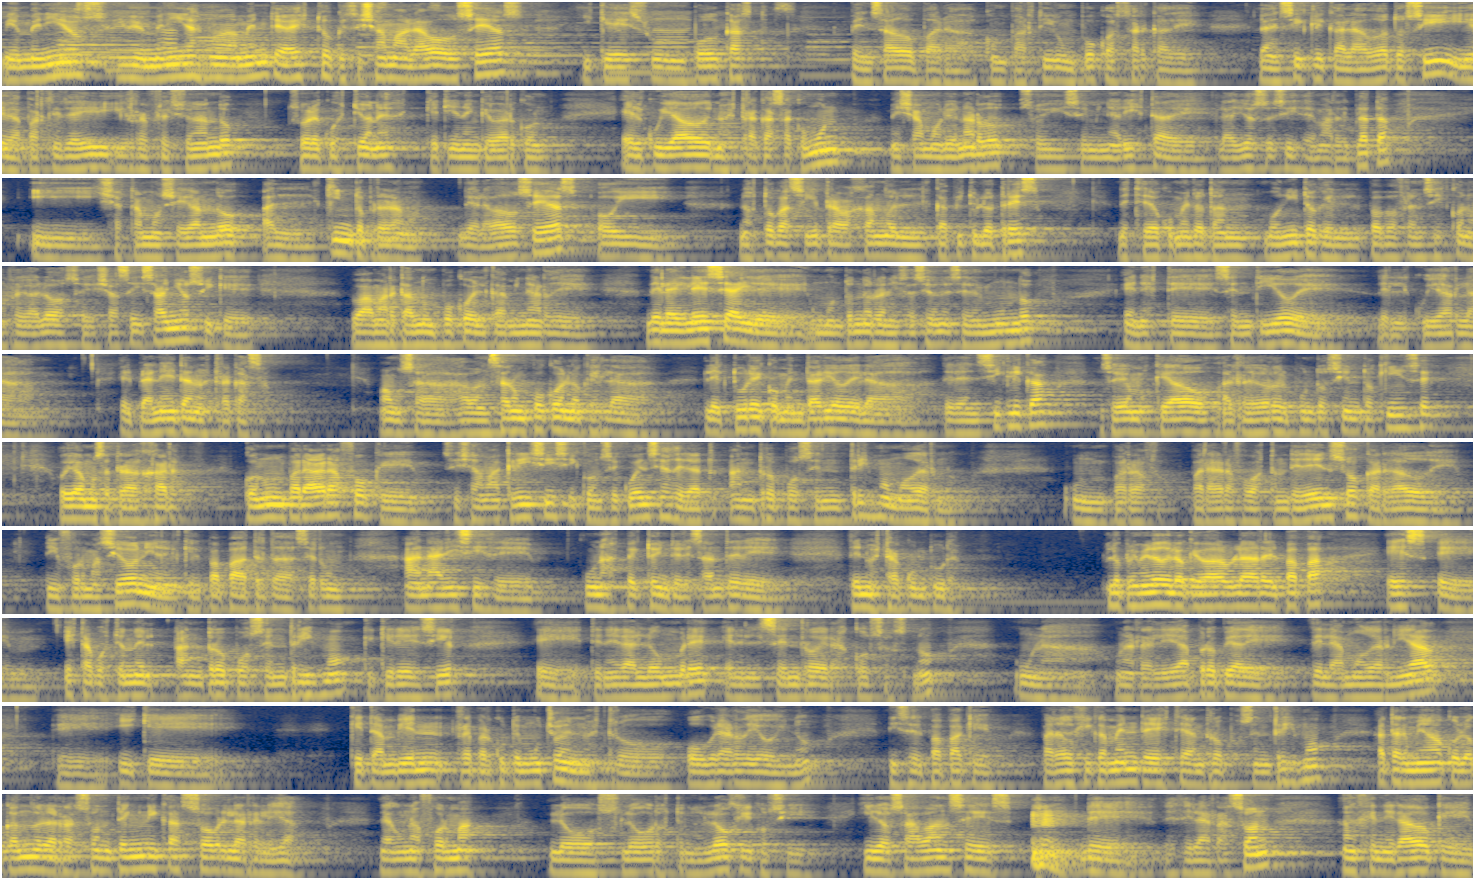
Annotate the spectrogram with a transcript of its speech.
Bienvenidos y bienvenidas nuevamente a esto que se llama Lavado Oseas y que es un podcast pensado para compartir un poco acerca de la encíclica Laudato Si y a partir de ahí ir reflexionando sobre cuestiones que tienen que ver con el cuidado de nuestra casa común. Me llamo Leonardo, soy seminarista de la diócesis de Mar del Plata y ya estamos llegando al quinto programa de Alabado Seas. Hoy nos toca seguir trabajando el capítulo 3 de este documento tan bonito que el Papa Francisco nos regaló hace ya seis años y que va marcando un poco el caminar de, la Iglesia y de un montón de organizaciones en el mundo en este sentido de, cuidar la, el planeta, nuestra casa. Vamos a avanzar un poco en lo que es la lectura y comentario de la, de la encíclica. Nos habíamos quedado alrededor del punto 115. Hoy vamos a trabajar con un parágrafo que se llama Crisis y consecuencias del antropocentrismo moderno. Un parágrafo bastante denso, cargado de, información y en el que el Papa trata de hacer un análisis de un aspecto interesante de, nuestra cultura. Lo primero de lo que va a hablar el Papa es eh, esta cuestión del antropocentrismo, que quiere decir eh, tener al hombre en el centro de las cosas, ¿no? Una, realidad propia de, la modernidad eh, y que, que, también repercute mucho en nuestro obrar de hoy. ¿no? Dice el Papa que paradójicamente este antropocentrismo ha terminado colocando la razón técnica sobre la realidad. De alguna forma los logros tecnológicos y, los avances desde la razón han generado que,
